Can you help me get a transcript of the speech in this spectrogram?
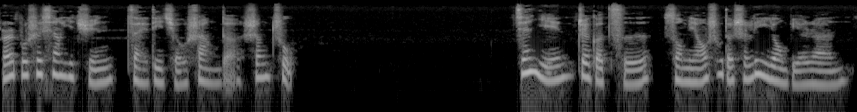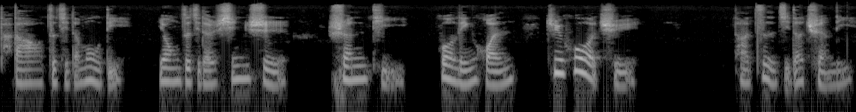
而不是像一群在地球上的牲畜。奸淫这个词所描述的是利用别人达到自己的目的，用自己的心事、身体。或灵魂去获取他自己的权利。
